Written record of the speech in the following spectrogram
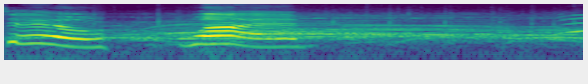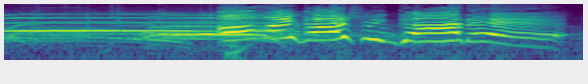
two, one. Oh my gosh, we got it!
